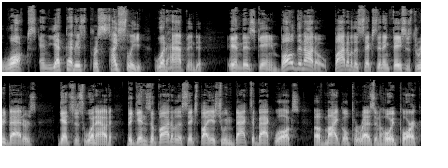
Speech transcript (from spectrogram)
walks. And yet that is precisely what happened in this game. Baldonado, bottom of the sixth inning, faces three batters gets just one out, begins the bottom of the sixth by issuing back to back walks of Michael Perez and Hoy Park,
